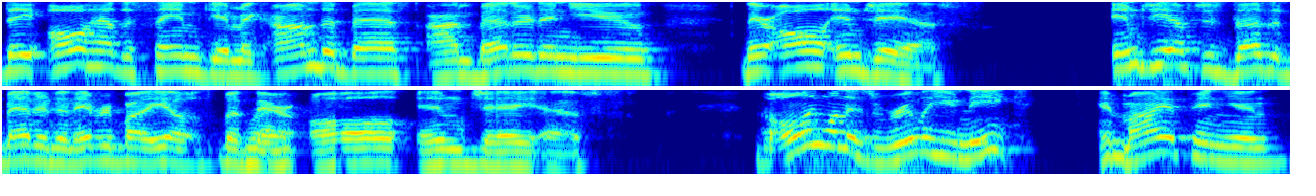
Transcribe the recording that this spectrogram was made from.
they all have the same gimmick. I'm the best. I'm better than you. They're all MJFs. MJF just does it better than everybody else, but they're all MJFs. The only one that's really unique, in my opinion,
